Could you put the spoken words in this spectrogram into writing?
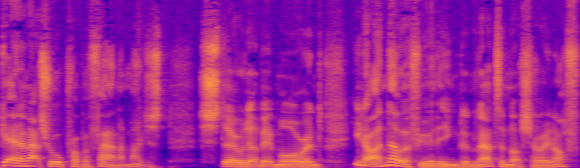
getting an actual proper fan, I might just stir a little bit more. And you know, I know a few of the England lads. I'm not showing off.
